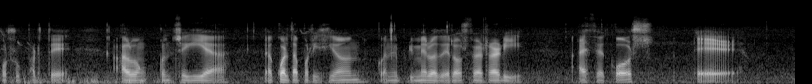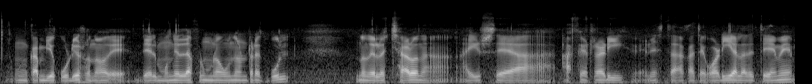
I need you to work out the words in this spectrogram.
Por su parte, Albon conseguía la cuarta posición con el primero de los Ferrari AF Course. Eh, un cambio curioso ¿no? del Mundial de la Fórmula 1 en Red Bull, donde lo echaron a, irse a, Ferrari en esta categoría, la DTM.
